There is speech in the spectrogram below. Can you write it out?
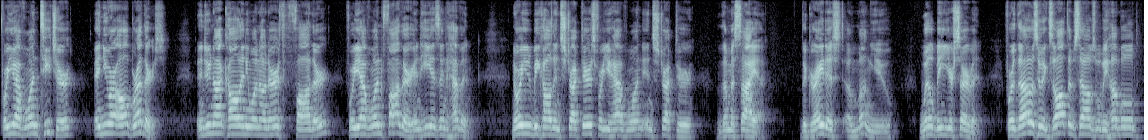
for you have one teacher, and you are all brothers. And do not call anyone on earth father, for you have one Father, and he is in heaven. Nor are you to be called instructors, for you have one instructor, the Messiah. The greatest among you will be your servant. For those who exalt themselves will be humbled,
